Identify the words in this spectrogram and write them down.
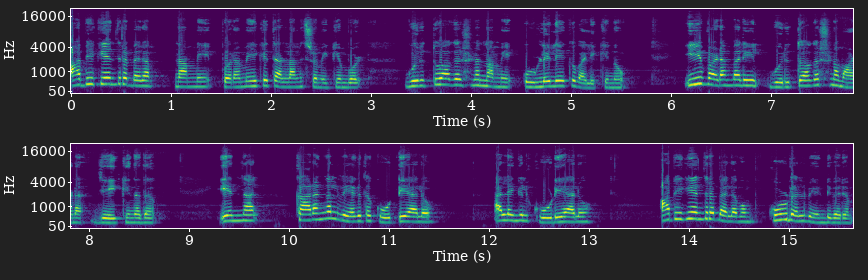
അഭികേന്ദ്ര ബലം നമ്മെ പുറമേക്ക് തള്ളാൻ ശ്രമിക്കുമ്പോൾ ഗുരുത്വാകർഷണം നമ്മെ ഉള്ളിലേക്ക് വലിക്കുന്നു. ഈ വടംവലിയിൽ ഗുരുത്വാകർഷണമാണ് ജയിക്കുന്നത്. എന്നാൽ കറങ്ങൽ വേഗത കൂട്ടിയാലോ? അല്ലെങ്കിൽ കൂടിയാലോ? അഭികേന്ദ്ര ബലവും കൂടുതൽ വേണ്ടിവരും.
